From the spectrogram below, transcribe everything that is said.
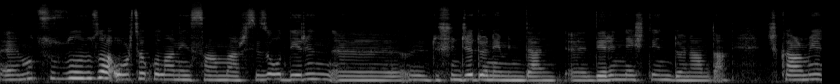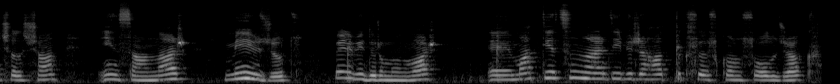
e, mutsuzluğunuza ortak olan insanlar, sizi o derin e, düşünce döneminden, e, derinleştiğin dönemden çıkarmaya çalışan insanlar mevcut. Böyle bir durumun var. E, maddiyatın verdiği bir rahatlık söz konusu olacak.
